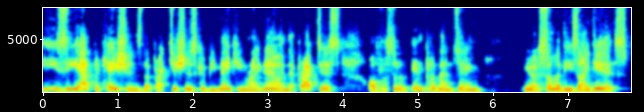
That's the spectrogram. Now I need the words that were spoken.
easy applications that practitioners could be making right now in their practice of sort of implementing, you know, some of these ideas.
